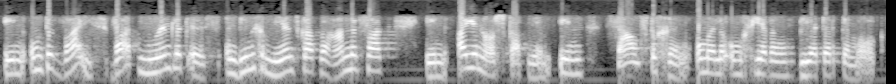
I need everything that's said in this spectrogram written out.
en om te wys wat moontlik is indien gemeenskappe hande vat en eienaarskap neem en self begin om hulle omgewing beter te maak.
